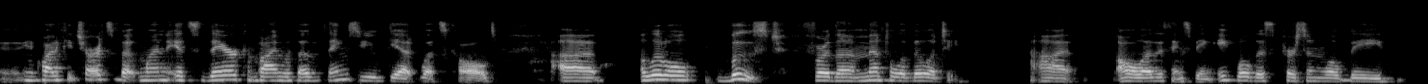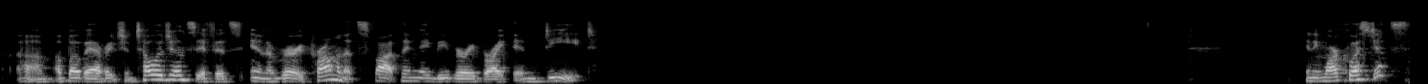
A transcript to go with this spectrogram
in quite a few charts, but when it's there combined with other things, you get what's called uh, a little boost for the mental ability. Uh, all other things being equal, this person will be um, above average intelligence. If it's in a very prominent spot, they may be very bright indeed. Any more questions?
